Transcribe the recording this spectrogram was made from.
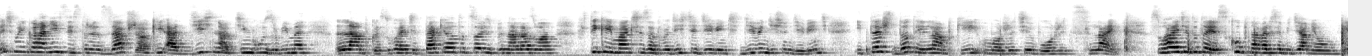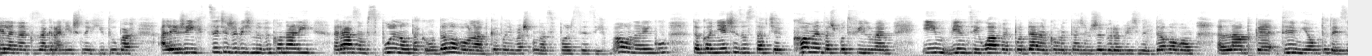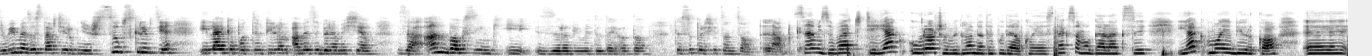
Cześć moi kochani, z tej strony Zawsze Oki, a dziś na odcinku zrobimy lampkę. Słuchajcie, takie oto coś wynalazłam w TK Maxie za 29,99 i też do tej lampki możecie włożyć slime. Słuchajcie, tutaj jest kupna wersja, widziałam ją wiele na zagranicznych YouTubach, ale jeżeli chcecie, żebyśmy wykonali razem wspólną taką domową lampkę, ponieważ u nas w Polsce jest ich mało na rynku, to koniecznie zostawcie komentarz pod filmem. Im więcej łapek pod danym komentarzem, żeby robiliśmy domową lampkę, tym ją tutaj zrobimy. Zostawcie również subskrypcję i lajka pod tym filmem, a my zabieramy się za unboxing i zrobimy tutaj oto tę super świecącą lampkę. Sami zobaczcie, jak uroczo wygląda to pudełko. Jest tak samo galaksy, jak moje biurko. E,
